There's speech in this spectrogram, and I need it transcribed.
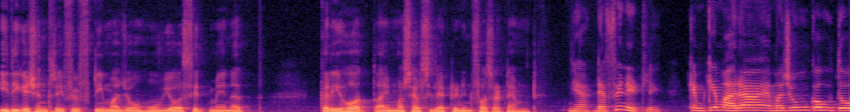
ઇરિગેશન થ્રી ફિફ્ટીમાં જો હું વ્યવસ્થિત મહેનત કરી હોત તો I must have selected in first attempt યા ડેફિનેટલી કેમ કે મારા એમાં જો હું કહું તો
